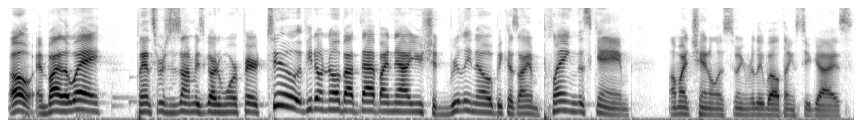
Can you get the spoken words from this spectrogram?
Oh, and by the way, Plants vs. Zombies Garden Warfare 2, if you don't know about that by now, you should really know because I am playing this game on my channel. It's doing really well thanks to you guys.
